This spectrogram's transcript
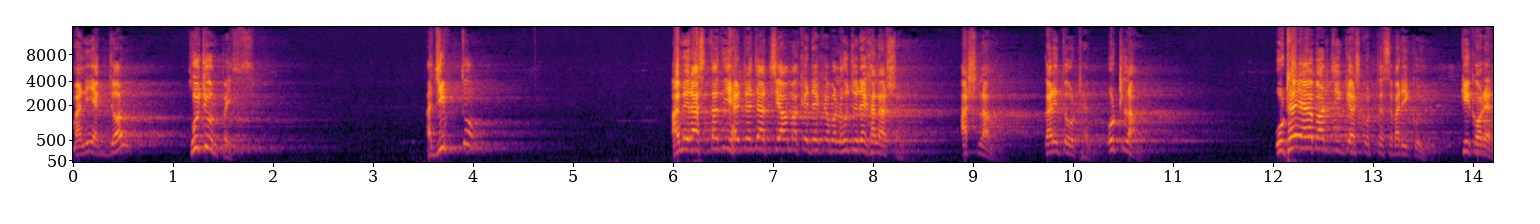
মানে একজন হুজুর পাইছে। আজীব তো। আমি রাস্তা দিয়ে হেঁটে যাচ্ছি, আমাকে ডেকে বলে, হুজুর, এখানে আসেন। আসলাম। গাড়িতে ওঠেন। উঠলাম। উঠে এবার জিজ্ঞাসা করতেছে, বাড়ি কই? কি করেন?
